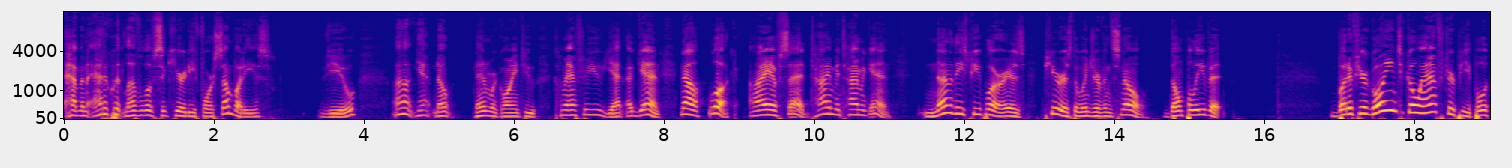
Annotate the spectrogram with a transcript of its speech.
have an adequate level of security for somebody's view. Uh, yeah, no, then we're going to come after you yet again. Now, look, I have said time and time again, none of these people are as pure as the wind driven snow. Don't believe it. But if you're going to go after people,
